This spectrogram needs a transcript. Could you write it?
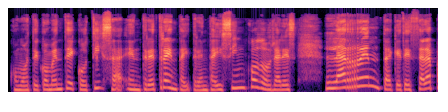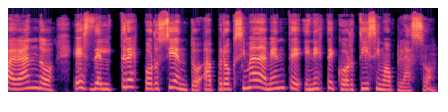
como te comenté, cotiza entre 30 y 35 dólares, la renta que te estará pagando es del 3% aproximadamente en este cortísimo plazo.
